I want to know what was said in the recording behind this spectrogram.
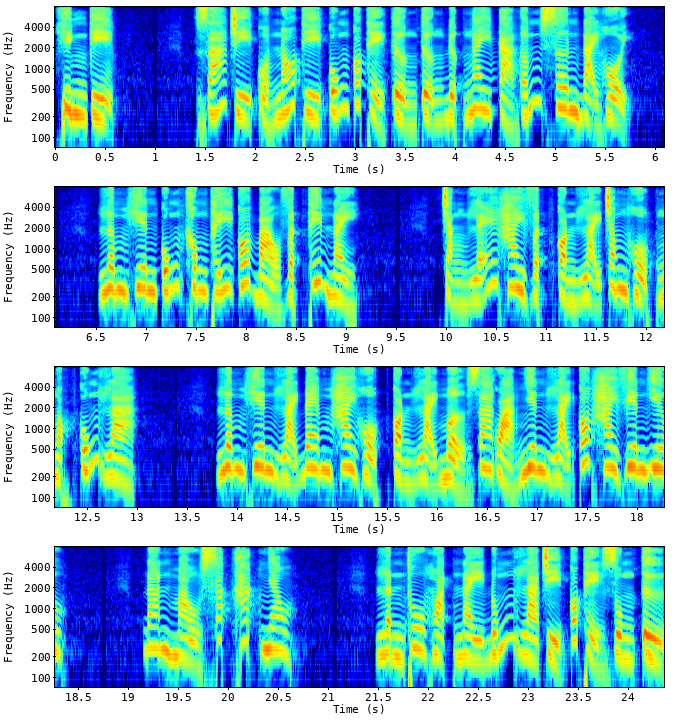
Hình kỳ. Giá trị của nó thì cũng có thể tưởng tượng được ngay cả ấm sơn đại hội. Lâm Hiên cũng không thấy có bảo vật thế này. Chẳng lẽ hai vật còn lại trong hộp ngọc cũng là... Lâm Hiên lại đem hai hộp còn lại mở ra quả nhiên lại có hai viên yêu. Đan màu sắc khác nhau. Lần thu hoạch này đúng là chỉ có thể dùng từ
